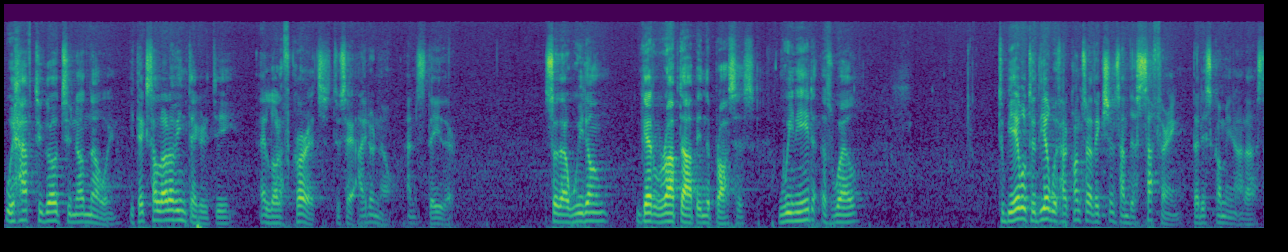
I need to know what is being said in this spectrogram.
we have to go to not knowing. It takes a lot of integrity, a lot of courage to say, I don't know, and stay there. So that we don't get wrapped up in the process. We need as well to be able to deal with our contradictions and the suffering that is coming at us.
